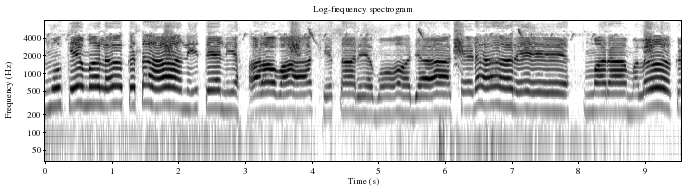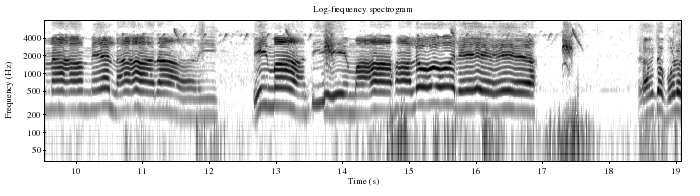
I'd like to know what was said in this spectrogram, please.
મુખે મલકતા ની તેની હળવા ખેતરે બોજા ખેડા રે. મારા મલક ના નારાણી રાણી ધીમા ધીમા હાલો રે. તમે તો ભોળો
